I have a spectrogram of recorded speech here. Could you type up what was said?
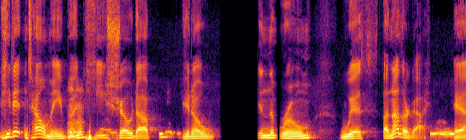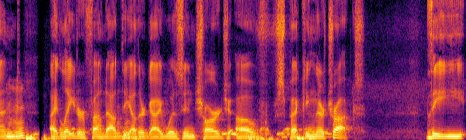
he didn't tell me, but mm-hmm. he showed up, you know, in the room with another guy. Mm-hmm. And I later found out the mm-hmm. other guy was in charge of specking their trucks. The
